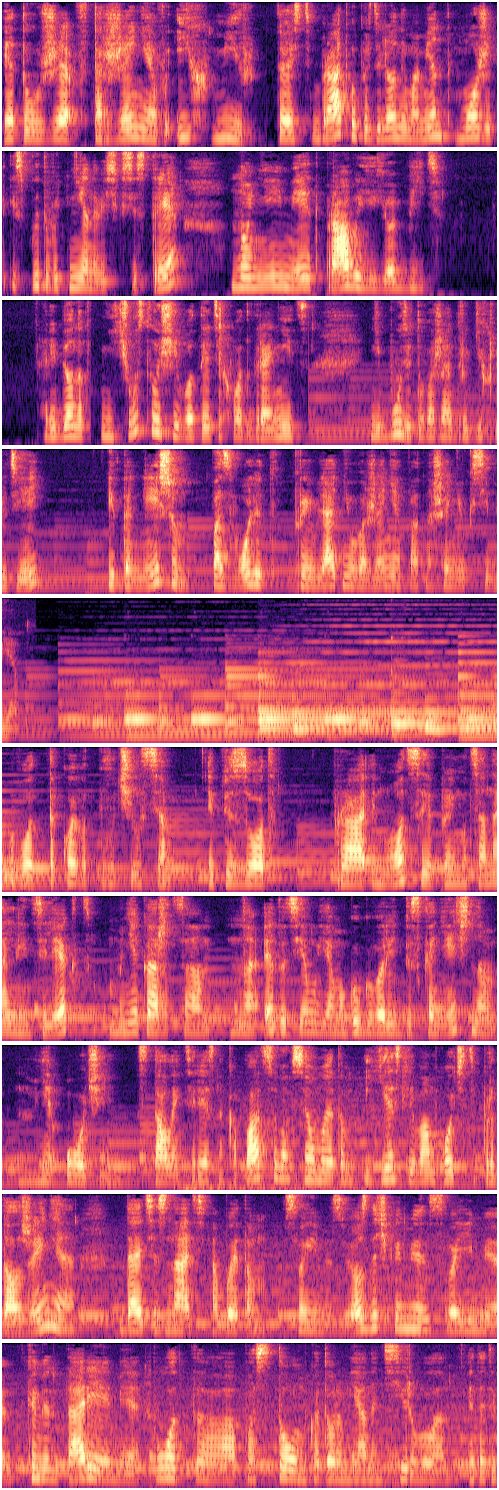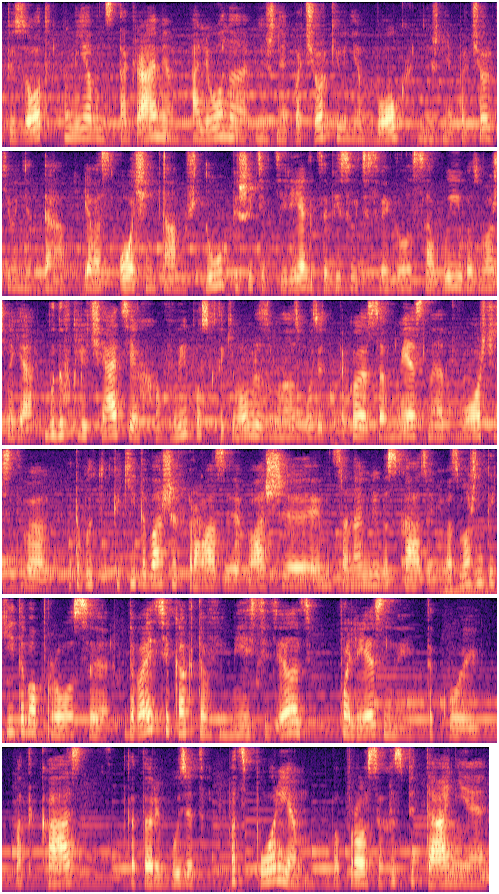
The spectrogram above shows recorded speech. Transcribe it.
это уже вторжение в их мир. То есть брат в определенный момент может испытывать ненависть к сестре, но не имеет права ее бить. Ребенок, не чувствующий вот этих вот границ, не будет уважать других людей и в дальнейшем позволит проявлять неуважение по отношению к себе. Вот такой вот получился эпизод про эмоции, про эмоциональный интеллект. Мне кажется, на эту тему я могу говорить бесконечно. Мне очень стало интересно копаться во всем этом. И если вам хочется продолжения, Дайте знать об этом своими звездочками, своими комментариями под э, постом, которым я анонсировала этот эпизод. У меня в инстаграме Алена, нижнее подчеркивание, Бог, нижнее подчеркивание, да. Я вас очень там жду, пишите в директ, записывайте свои голосовые, возможно, я буду включать их в выпуск. Таким образом, у нас будет такое совместное творчество. Это будут какие-то ваши фразы, ваши эмоциональные высказывания, возможно, какие-то вопросы давайте как-то вместе делать полезный такой подкаст, который будет подспорьем в вопросах воспитания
